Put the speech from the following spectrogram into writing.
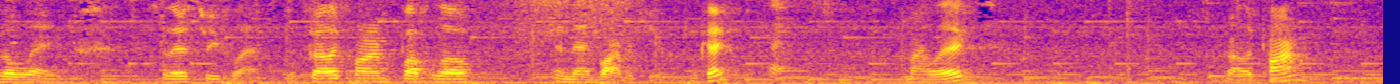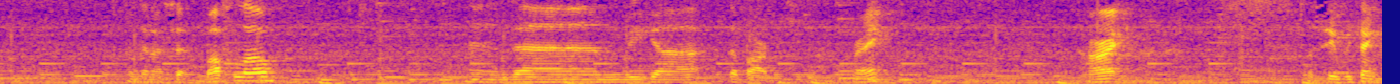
the legs. So there's three flats. It's garlic parm, buffalo, and then barbecue. Okay? Okay. My legs, garlic parm, and then I said buffalo, and then we got the barbecue, right? All right. Let's see what we think.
